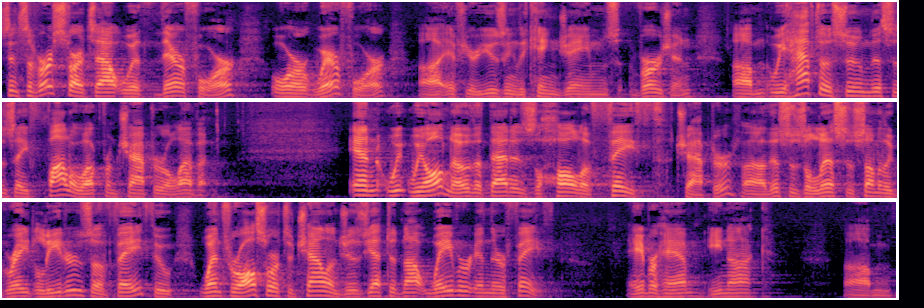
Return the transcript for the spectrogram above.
Since the verse starts out with therefore or wherefore, uh, if you're using the King James Version, um, we have to assume this is a follow up from chapter 11. And we, we all know that that is the Hall of Faith chapter. Uh, this is a list of some of the great leaders of faith who went through all sorts of challenges yet did not waver in their faith. Abraham, Enoch, um,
